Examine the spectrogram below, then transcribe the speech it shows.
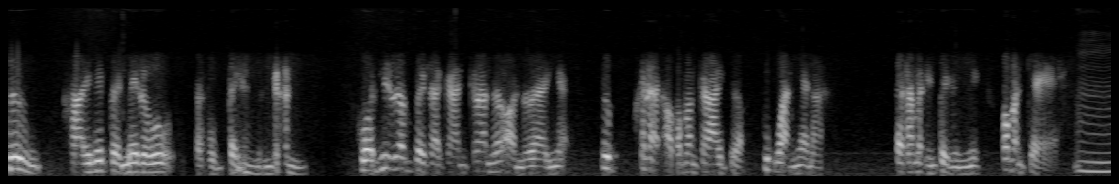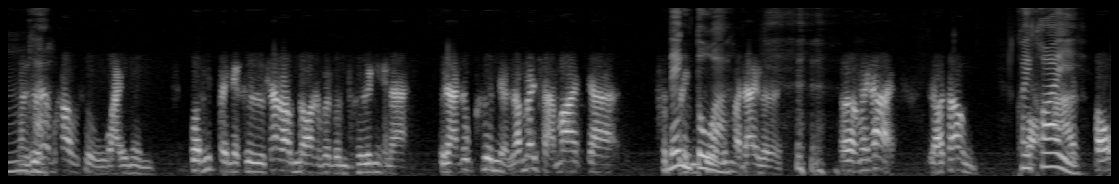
ซึ่งใครไม่เป็นไม่รู้แต่ผมเป็นเหมือนกัน คนที่เริ่มเป็นอาการกล้ามเนื้ออ่อนแรงเนี่ยคือขนาดออกกำลังกายเกือบทุกวันเนี่ยนะแต่ทำไมถึงเป็นอย่างนี้ เพราะมันแก่อืมมันค่ะเริ่มเข้าสู่วัยหนึ่งคนที่เป็นเนี่ยคือ ถ้าเรานอนลงไปบนพื้นเนี่ยนะเวลาลุกขึ้นเนี่ยเราไม่สามารถจะสปริเด้งตัวขึ้นมาได้เลย เออไม่ได้ เราต้องค่อยเกาะขาโต๊ะ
